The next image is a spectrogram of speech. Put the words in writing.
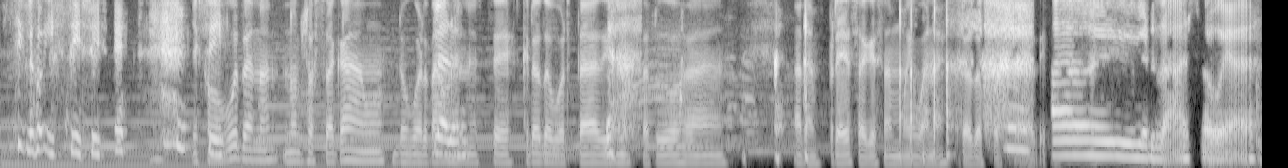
Sí, lo vi, sí, sí. Y es sí. como puta, no- nos los sacamos, los guardamos Claro. en este escroto portátil. Saludos a, a la empresa que son muy buenas escrotos portátiles. Ay, verdad, esa weá.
